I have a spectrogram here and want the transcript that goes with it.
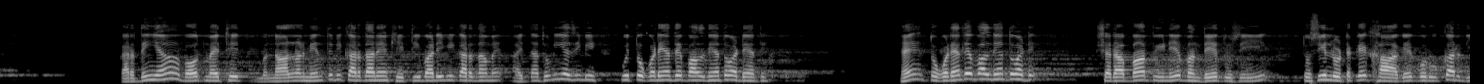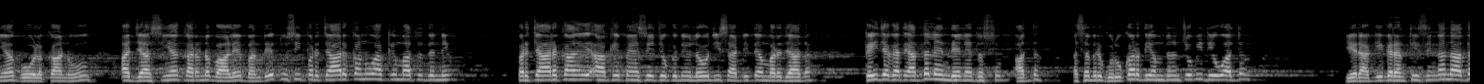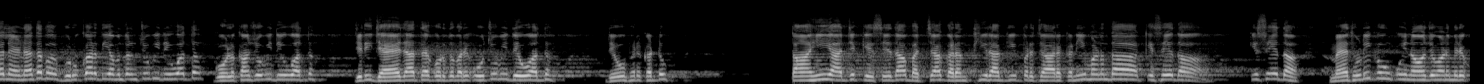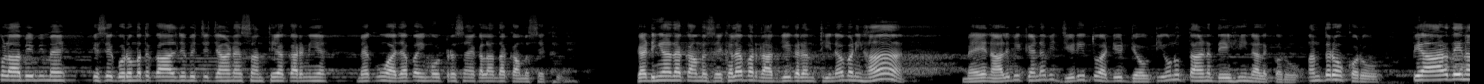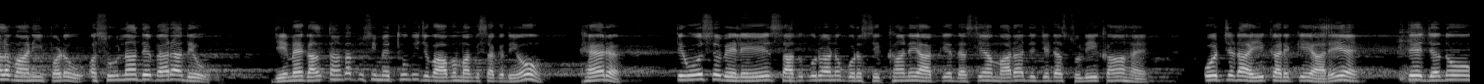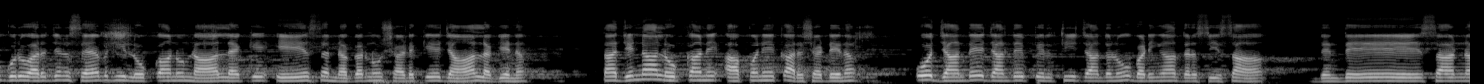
ਕਰਦੀ ਆ, ਬਹੁਤ ਮੈਂ ਇੱਥੇ ਨਾਲ ਨਾਲ ਮਿਹਨਤ ਵੀ ਕਰਦਾ ਰਿਹਾ, ਖੇਤੀਬਾੜੀ ਵੀ ਕਰਦਾ ਮੈਂ। ਐਦਾਂ ਥੋੜੀ ਅਸੀਂ ਵੀ, ਕੋਈ ਟੁਕੜਿਆਂ ਤੇ ਪਲਦੇ ਆ ਤੁਹਾਡਿਆਂ ਤੇ। ਹੈ, ਟੁਕੜਿਆਂ ਤੇ ਪਲਦੇ ਆ ਤੁਹਾਡੇ। ਸ਼ਰਾਬਾਂ ਪੀਣੇ ਬੰਦੇ ਤੁਸੀਂ ਤੁਸੀਂ ਲੁੱਟ ਕੇ ਖਾ ਕੇ ਗੁਰੂ ਘਰ ਦੀਆਂ ਗੋਲਕਾਂ ਨੂੰ, ਅਜਾਸੀਆਂ ਕਰਨ ਵਾਲੇ ਬੰਦੇ ਤੁਸੀਂ ਪ੍ਰਚਾਰਕਾਂ ਨੂੰ ਆ ਕੇ ਮਤ ਦਿੰਦੇ ਹੋ? ਪ੍ਰਚਾਰਕਾਂ ਆ ਕੇ ਪੈਸੇ ਚੁੱਕਦੇ ਹੋ, ਲਓ ਜੀ ਸਾਡੀ ਤਾਂ ਤੇ ਮਰਜ਼ਾਦਾ ਕਈ ਜਗ੍ਹਾ ਤੇ ਅੱਧ ਲੈਂਦੇ ਨੇ, ਦੱਸੋ, ਅੱਧ? ਅਸਾਂ ਫਿਰ ਗੁਰੂ ਘਰ ਦੀ ਆਮਦਨ ਚੋਂ ਵੀ ਦਿਓ ਅੱਧ। ਜੇ ਰਾਗੀ ਗ੍ਰੰਥੀ ਸਿੰਘਾਂ ਦਾ ਅੱਧ ਲੈਣਾ ਤਾਂ ਗੁਰੂ ਘਰ ਦੀ ਆਮਦਨ ਚੋਂ ਵੀ ਦਿਓ ਅੱਧ, ਗੋਲਕਾਂ ਚੋਂ ਵੀ ਦਿਓ ਅੱਧ। ਜਿਹੜੀ ਜਾਇਦਾਦ ਹੈ ਗੁਰਦੁਆਰੇ ਉਹ ਚੋਂ ਵੀ ਦਿਓ ਅੱਧ। ਦਿਓ ਫਿਰ ਕੱਢੋ। ਤਾਂ ਹੀ ਅੱਜ ਕਿਸੇ ਦਾ ਬੱਚਾ ਗ੍ਰੰਥੀ ਰਾਗੀ ਪ੍ਰਚਾਰਕ ਨਹੀਂ ਬਣਦਾ, ਕਿਸੇ ਦਾ ਕਿਸੇ ਦਾ। ਮੈਂ ਥੋੜੀ ਕਹੂੰ, ਕੋਈ ਨੌਜਵਾਨ ਮੇਰੇ ਕੋਲ ਆਵੇ ਵੀ ਮੈਂ ਕਿਸੇ ਗੁਰਮਤਿ ਕਾਲਜ ਵਿੱਚ ਜਾਣਾ, ਸੰਥਿਆ ਕਰਨੀ ਹੈ, ਮੈਂ ਕਹੂੰ, ਆ ਜਾ ਭਾਈ, ਮੋਟਰਸਾਈਕਲਾਂ ਦਾ ਕੰਮ ਸਿੱਖ ਲੈ। ਗੱਡੀਆਂ ਦਾ ਕੰਮ ਸਿੱਖ ਲੈ, ਪਰ ਰਾਗੀ ਗ੍ਰੰਥੀ ਨਾ ਬਣੀ। ਹਾਂ, ਮੈਂ ਇਹ ਨਾਲ ਵੀ ਕਹਿਣਾ ਵੀ ਜਿਹੜੀ ਤੁਹਾਡੀ ਡਿਊਟੀ, ਉਹਨੂੰ ਤਨਦੇਹੀ ਨਾਲ ਕਰੋ, ਅੰਦਰੋਂ ਕਰੋ। ਪਿਆਰ ਦੇ ਨਾਲ ਬਾਣੀ ਪੜੋ ਅਸੂਲਾਂ ਤੇ ਪਹਿਰਾ ਦਿਓ। ਜੇ ਮੈਂ ਗਲਤ ਹਾਂ ਤਾਂ ਤੁਸੀਂ ਮੈਥੋਂ ਵੀ ਜਵਾਬ ਮੰਗ ਸਕਦੇ ਹੋ। ਖੈਰ, ਤੇ ਉਸ ਵੇਲੇ ਸਤਿਗੁਰਾਂ ਨੂੰ ਗੁਰਸਿੱਖਾਂ ਨੇ ਆ ਕੇ ਦੱਸਿਆ, ਮਹਾਰਾਜ, ਜਿਹੜਾ ਸੁਲੀ ਖਾਂ ਹੈ, ਉਹ ਚੜ੍ਹਾਈ ਕਰਕੇ ਆ ਰਿਹਾ ਹੈ। ਤੇ ਜਦੋਂ ਗੁਰੂ ਅਰਜਨ ਸਾਹਿਬ ਜੀ ਲੋਕਾਂ ਨੂੰ ਨਾਲ ਲੈ ਕੇ ਇਸ ਨਗਰ ਨੂੰ ਛੱਡ ਕੇ ਜਾਣ ਲੱਗੇ ਨਾ, ਤਾਂ ਜਿਨ੍ਹਾਂ ਲੋਕਾਂ ਨੇ ਆਪਣੇ ਘਰ ਛੱਡੇ ਨਾ, ਉਹ ਜਾਂਦੇ ਜਾਂਦੇ ਪਿਰਥੀ ਚੰਦ ਨੂੰ ਬੜੀਆਂ ਦਰਸੀਸਾਂ ਦਿੰਦੇ ਸਨ।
